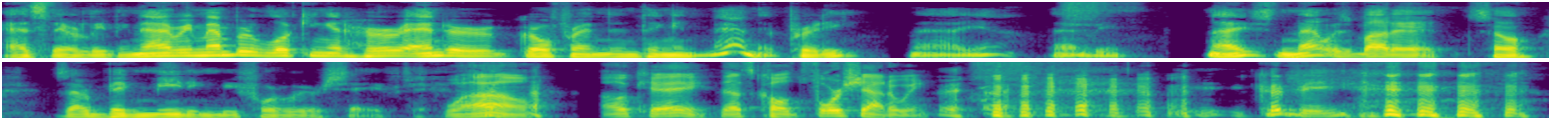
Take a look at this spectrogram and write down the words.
as they're leaving, now I remember looking at her and her girlfriend and thinking, man, they're pretty. Uh, yeah, that'd be nice. And that was about it. So it was our big meeting before we were saved. Wow. Okay, that's called foreshadowing. it could be.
